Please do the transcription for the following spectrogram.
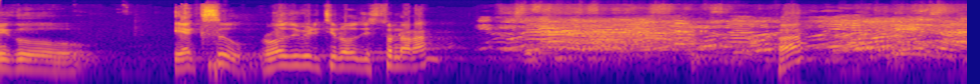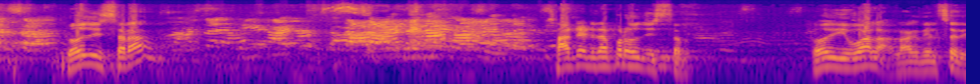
మీకు ఎగ్స్ రోజు విడిచి రోజు ఇస్తున్నారా? రోజు ఇస్తారా? సాటర్డే తప్ప రోజు ఇస్తారు. రోజు ఇవ్వాలా? నాకు తెలుస్తుంది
